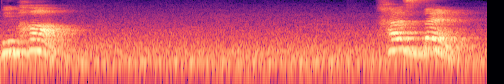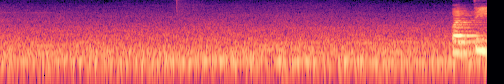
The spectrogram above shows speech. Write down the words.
विवाह हस्बैंड पति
